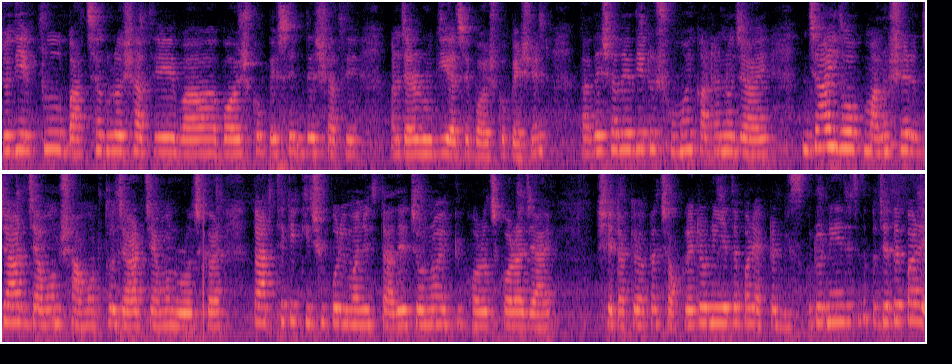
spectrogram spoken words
যদি একটু বাচ্চাগুলোর সাথে বা বয়স্ক পেশেন্টদের সাথে মানে যারা রুগী আছে, বয়স্ক পেশেন্ট, তাদের সাথে যদি একটু সময় কাটানো যায়, যাই হোক মানুষের যার যেমন সামর্থ্য, যার যেমন রোজগার, তার থেকে কিছু পরিমাণ যদি তাদের জন্য একটু খরচ করা যায়, সেটাকেও একটা চকলেটও নিয়ে যেতে পারে, একটা বিস্কুটও নিয়ে যেতে যেতে পারে,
